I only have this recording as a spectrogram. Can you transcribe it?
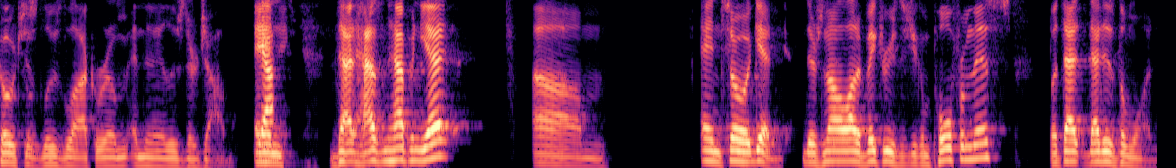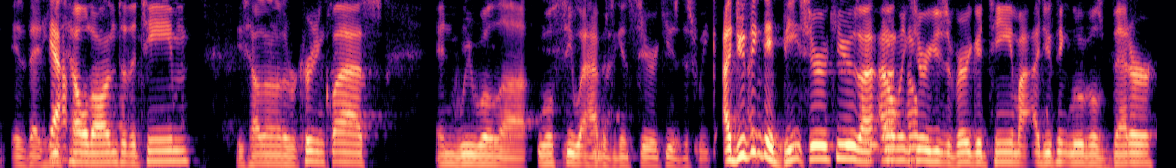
coaches lose the locker room and then they lose their job. Yeah. And that hasn't happened yet. Um and so again, there's not a lot of victories that you can pull from this, but that that is the one is that he's Yeah. held on to the team, he's held on to the recruiting class, and we will uh we'll see what happens against Syracuse this week. I do think they beat Syracuse. I, I don't think Syracuse is a very good team. I, I do think Louisville's better.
